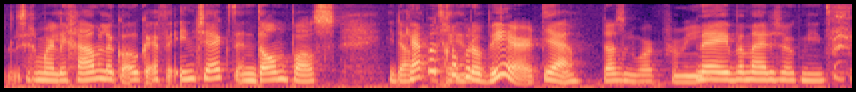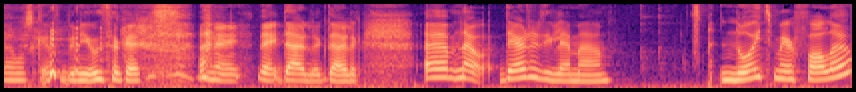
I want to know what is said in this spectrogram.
zeg maar, lichamelijk ook even incheckt. En dan pas je dag ik heb het begint. geprobeerd. Ja, Doesn't work for me. nee, bij mij dus ook niet. Dus daar was ik even benieuwd. Oké. Nee. Nee, duidelijk, duidelijk. Ehm, nou, derde dilemma. Nooit meer vallen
